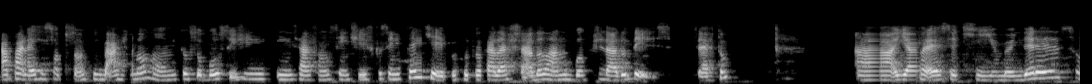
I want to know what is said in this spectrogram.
aparece essa opção aqui embaixo do meu nome, que eu sou bolsista de iniciação científica CNPq, porque eu estou cadastrada lá no banco de dados deles, certo? Ah, e aparece aqui o meu endereço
